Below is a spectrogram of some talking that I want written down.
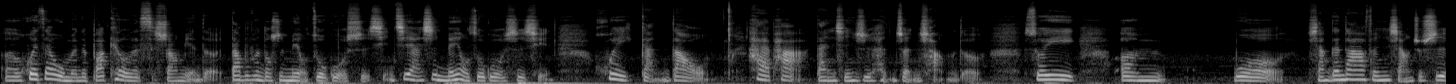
呃，会在我们的 bucket list 上面的大部分都是没有做过的事情。既然是没有做过的事情，会感到害怕、担心是很正常的。所以，嗯，我。想跟大家分享，就是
